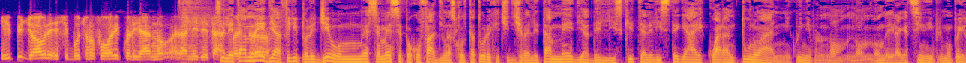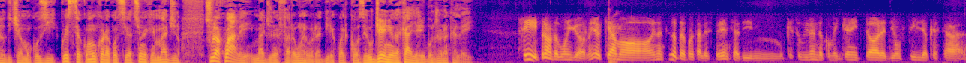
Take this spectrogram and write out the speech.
i più giovani e si buttano fuori quelli che hanno la media età. Sì, l'età Questo... media, Filippo, leggevo un sms poco fa di un ascoltatore che ci diceva che l'età media degli iscritti alle liste GA è 41 anni, quindi non, non, non, dei ragazzini di primo pelo, diciamo così. Questa è comunque una considerazione che immagino, sulla quale immagino che Faraone vorrà dire qualcosa. Eugenio da Cagliari, buongiorno anche a lei. Sì, pronto, buongiorno. Io chiamo innanzitutto per portare l'esperienza di, che sto vivendo come genitore di un figlio che sta...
